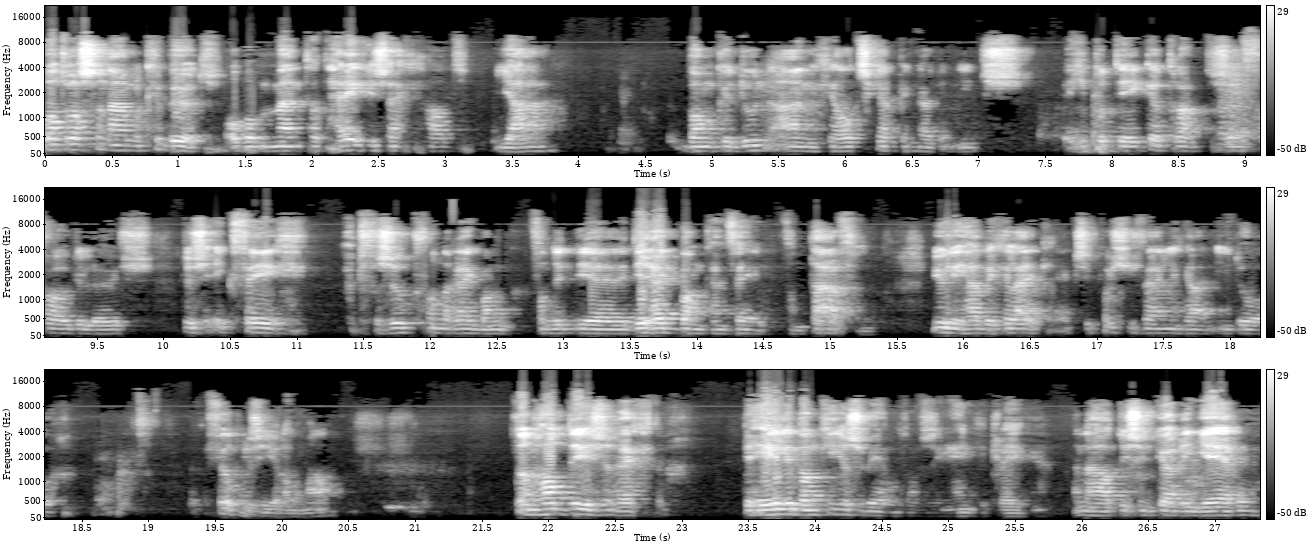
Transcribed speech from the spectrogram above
Wat was er namelijk gebeurd op het moment dat hij gezegd had: ja, banken doen aan geldschepping uit het niets. Hypotheekcontracten zijn fraudeleus. Dus ik veeg het verzoek van de Rijkbank, van de directbank en V van tafel. Jullie hebben gelijk, executieveiling gaat niet door. Veel plezier allemaal. Dan had deze rechter de hele bankierswereld over zich heen gekregen. En dan had hij zijn carrière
